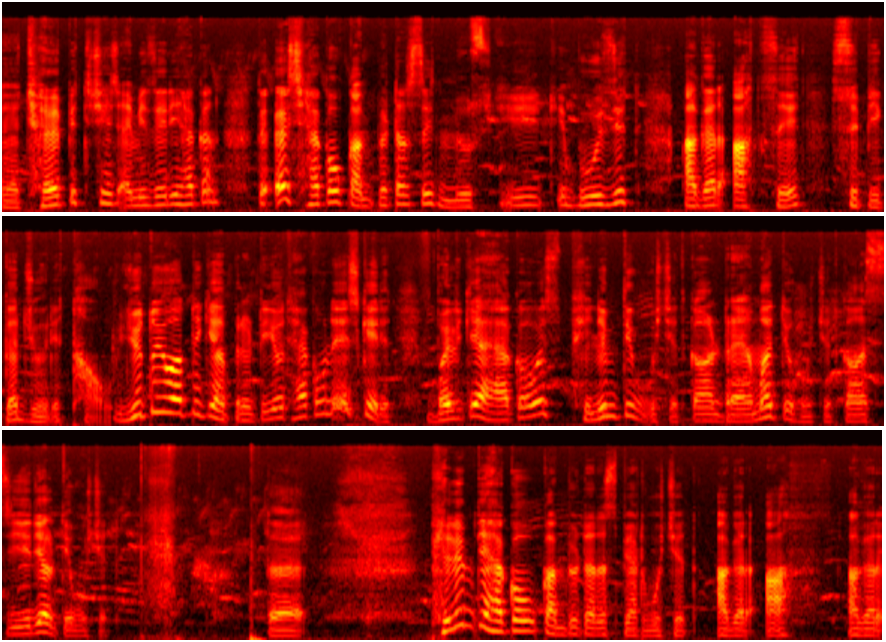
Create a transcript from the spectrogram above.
नीरान प्रिंट कर दुत अत मज यु लिख और पत् हेको सह छापित अमे ज़रिए हेकान तो हेको कंप्यूटर सत म्यूज़िक बूजित अगर अत स्पीकर जुड़ित थो युत योत क्या प्रिंट योत हेको न कर बल्कि हेको फ़िल्म तचित कह ड्रामा तुचित कह सीरियल तुचित तो फ़िल्म तेको कंप्यूटरस पे वुचित अगर अगर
